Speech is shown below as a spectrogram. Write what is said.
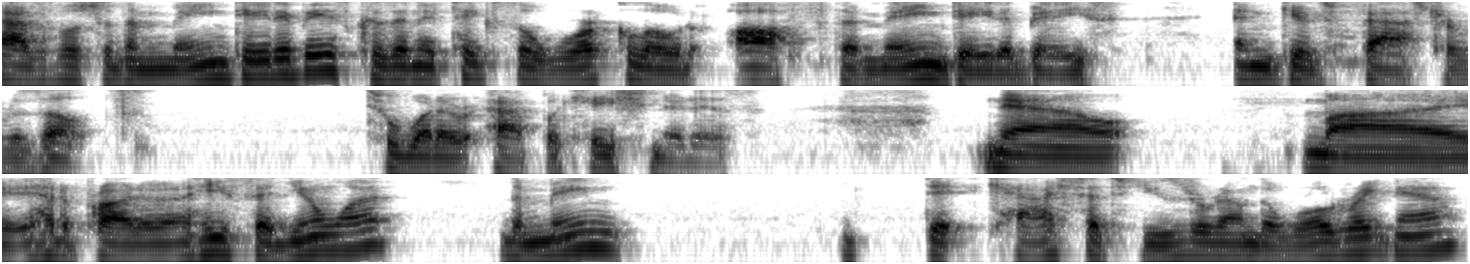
as opposed to the main database because then it takes the workload off the main database and gives faster results to whatever application it is. Now, my head of product, he said, you know what? The main cache that's used around the world right now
